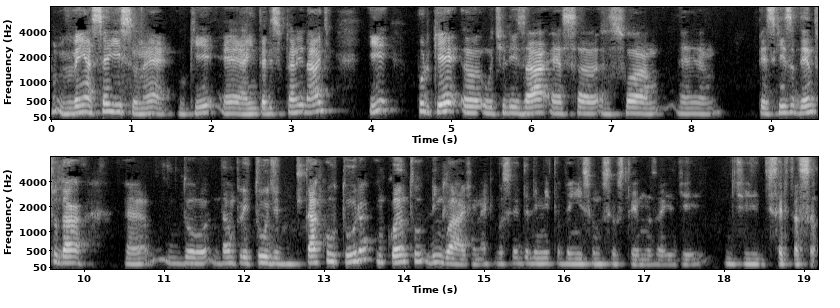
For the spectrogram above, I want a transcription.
vem a ser isso, né, o que é a interdisciplinaridade e por que uh, utilizar essa sua é, pesquisa dentro da, é, do, da amplitude da cultura enquanto linguagem, né, que você delimita bem isso nos seus temas aí de, de dissertação.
